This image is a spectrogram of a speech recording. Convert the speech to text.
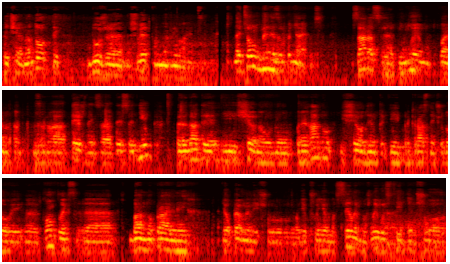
пече на дотик, дуже швидко нагрівається. На цьому ми не зупиняємося. Зараз е, плануємо буквально так за тиждень, за 10 днів передати і ще на одну бригаду, і ще один такий прекрасний чудовий е, комплекс е, банно-пральний. Я впевнений, що якщо є в нас сили, можливості, якщо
